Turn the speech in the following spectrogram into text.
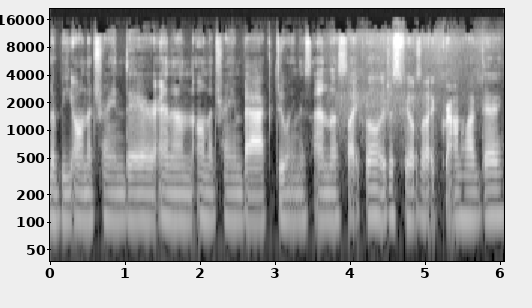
to be on the train there and then on the train back doing this endless cycle. It just feels like Groundhog Day.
